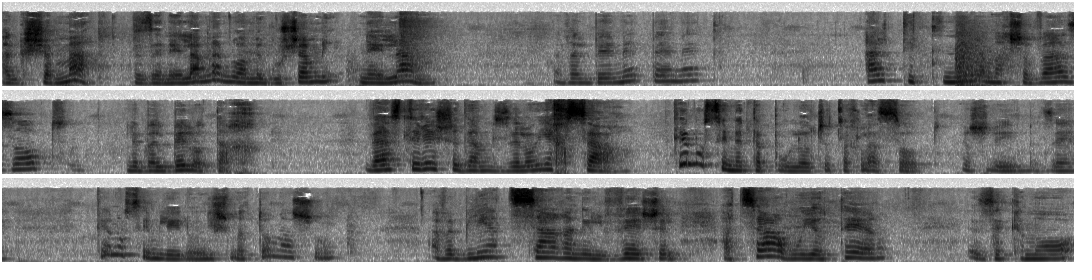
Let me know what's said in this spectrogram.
הגשמה, וזה נעלם לנו, המגושם נעלם. אבל באמת, באמת, אל תתני למחשבה הזאת לבלבל אותך. ואז תראי שגם זה לא יחסר. כן עושים את הפעולות שצריך לעשות, יושבים וזה, כן עושים לעילוי נשמתו משהו, אבל בלי הצער הנלווה של... הצער הוא יותר, זה כמו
